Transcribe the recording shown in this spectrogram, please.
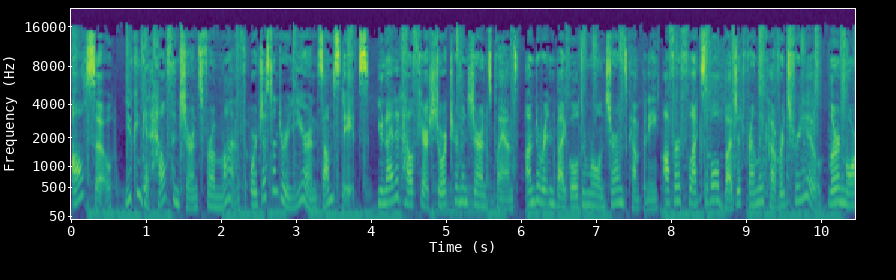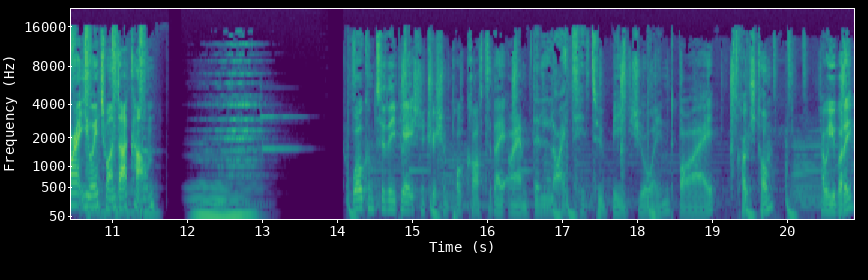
Also, you can get health insurance for a month or just under a year in some states. United Healthcare short term insurance plans, underwritten by Golden Rule Insurance Company, offer flexible, budget friendly coverage for you. Learn more at uh1.com. Welcome to the PH Nutrition Podcast. Today, I am delighted to be joined by Coach Tom. How are you, buddy?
